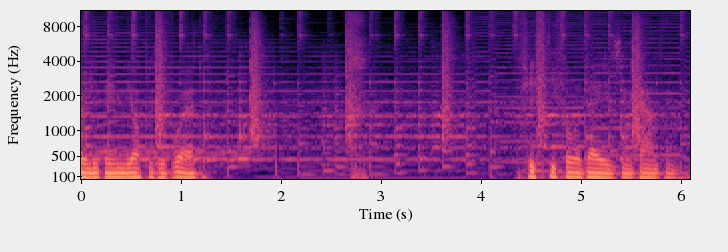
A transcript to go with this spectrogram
slowly being the operative word. 54 days and counting.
